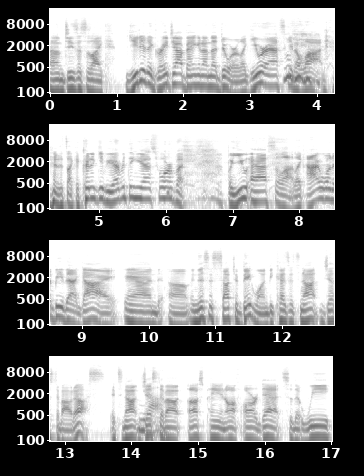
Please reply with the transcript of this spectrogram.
um, Jesus is like, you did a great job banging on that door. Like you were asking a lot, and it's like I couldn't give you everything you asked for, but but you asked a lot. Like I want to be that guy, and um, and this is such a big one because it's not just about us. It's not just Yeah. about us paying off our debt so that we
